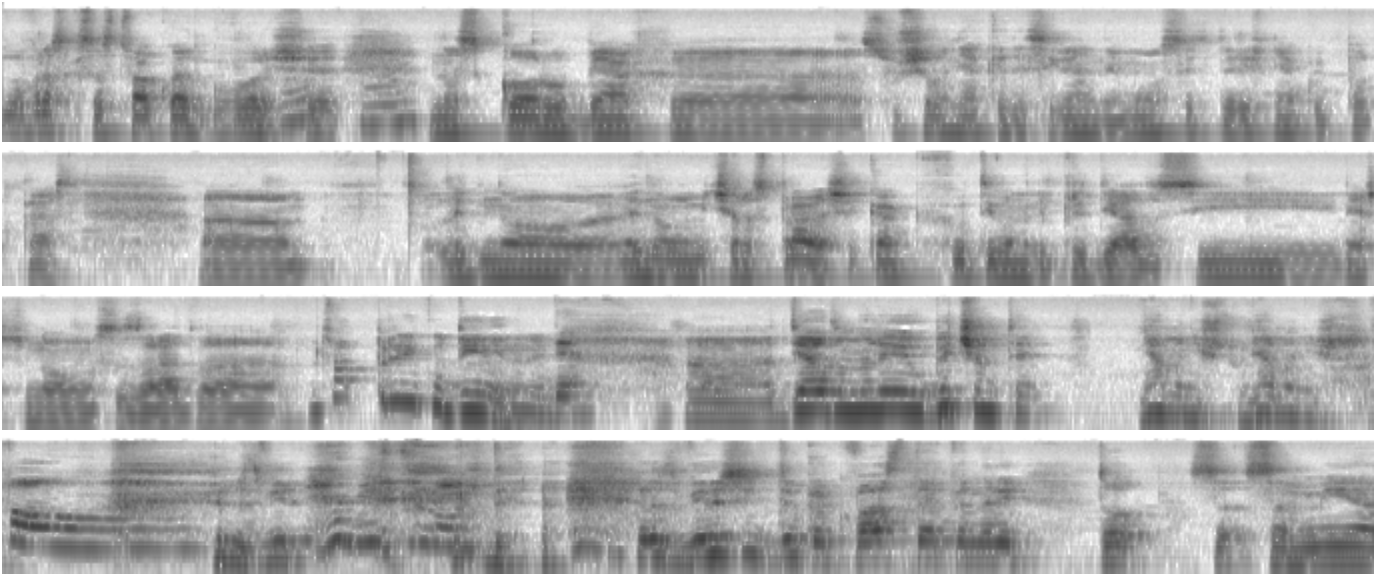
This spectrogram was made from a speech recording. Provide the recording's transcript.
във връзка с това, което говореше, М, наскоро бях а, слушал някъде, сега не мога да се дали в някой подкаст, а, едно, едно момиче разправяше как отива нали, при дядо си и нещо много му се зарадва. Това преди години, нали. Да. А, дядо, нали, обичам те. Няма нищо, няма нищо. Разбира, разбираш ли до каква степен, нали, то с, самия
